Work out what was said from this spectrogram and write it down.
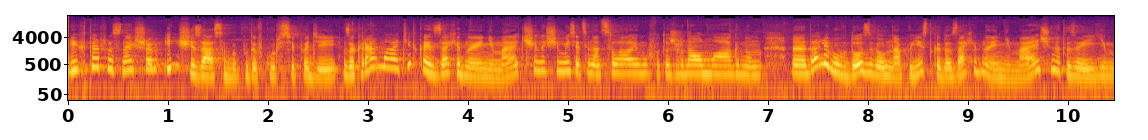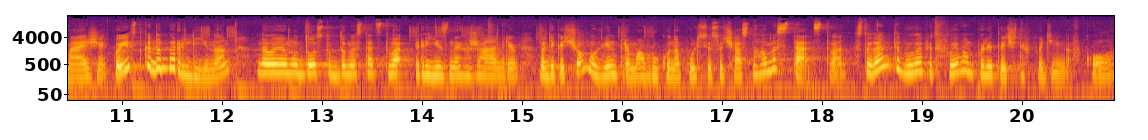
Ріхтер знайшов інші засоби бути в курсі подій. Зокрема, тітка із західної Німеччини щомісяця надсилала йому фотожурнал Магнум. Е, Далі був дозвіл на поїздки до західної Німеччини та за її межі, поїздки до Берліна дали йому доступ до мистецтва різних жанрів, завдяки чому він тримав руку на пульсі сучасного мистецтва. Студенти були під впливом політичних подій навколо.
